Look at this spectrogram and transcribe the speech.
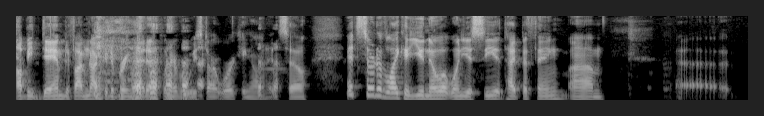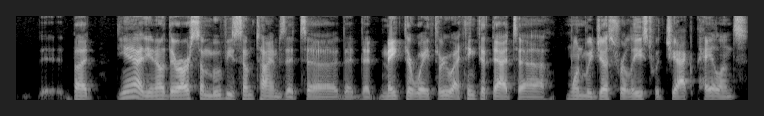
I'll be damned if I'm not going to bring that up whenever we start working on it. So it's sort of like a you know it when you see it type of thing. Um, uh, but yeah, you know there are some movies sometimes that uh, that that make their way through. I think that that uh, one we just released with Jack Palance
